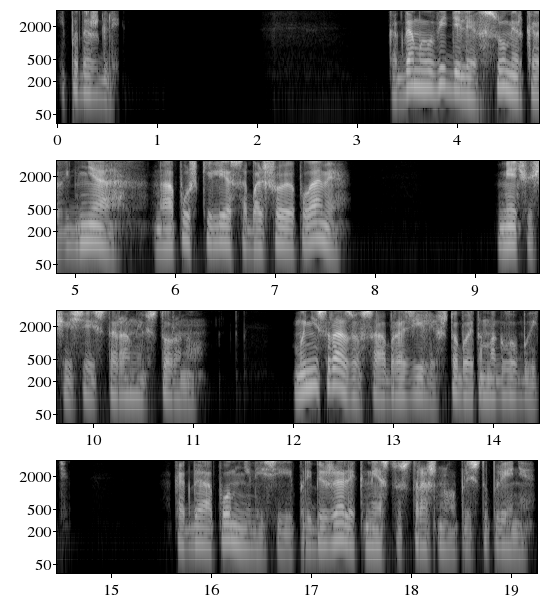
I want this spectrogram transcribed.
и подожгли. Когда мы увидели в сумерках дня на опушке леса большое пламя, мечущееся из стороны в сторону, мы не сразу сообразили, что бы это могло быть. Когда опомнились и прибежали к месту страшного преступления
